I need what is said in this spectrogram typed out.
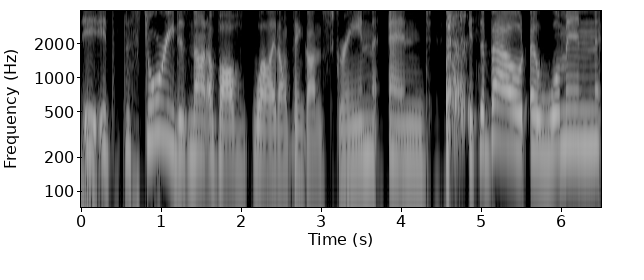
it's the story does not evolve well, I don't think, on screen. And it's about a woman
